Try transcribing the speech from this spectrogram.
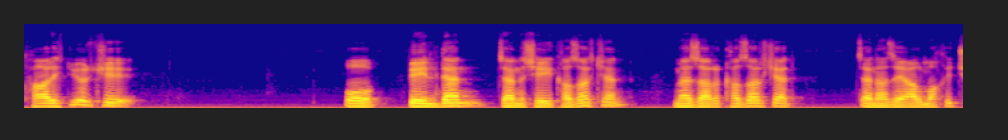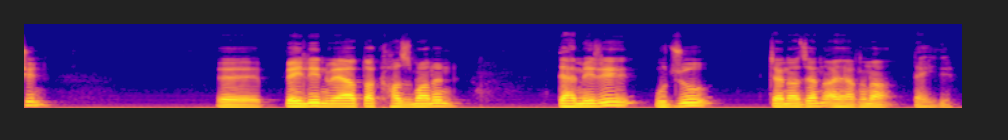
tarih diyor ki o belden şeyi kazarken, mezarı kazarken cenazeyi almak için e, belin veya da kazmanın demiri ucu cenazenin ayağına değdi.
